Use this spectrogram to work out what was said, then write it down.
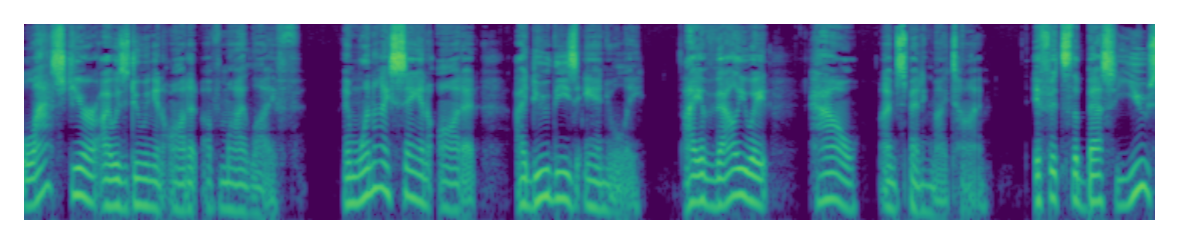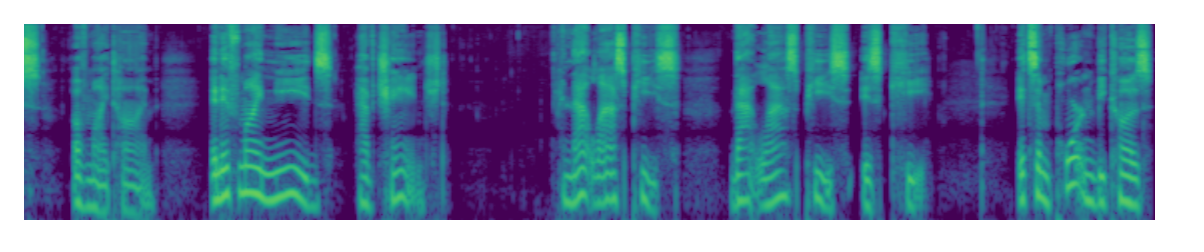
Last year, I was doing an audit of my life. And when I say an audit, I do these annually. I evaluate how I'm spending my time, if it's the best use of my time, and if my needs have changed. And that last piece, that last piece is key. It's important because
